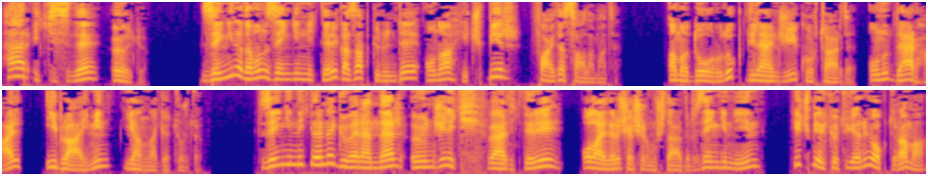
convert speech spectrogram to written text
Her ikisi de öldü. Zengin adamın zenginlikleri gazap gününde ona hiçbir fayda sağlamadı. Ama doğruluk dilenciyi kurtardı. Onu derhal İbrahim'in yanına götürdü. Zenginliklerine güvenenler öncelik verdikleri olayları şaşırmışlardır. Zenginliğin hiçbir kötü yanı yoktur ama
